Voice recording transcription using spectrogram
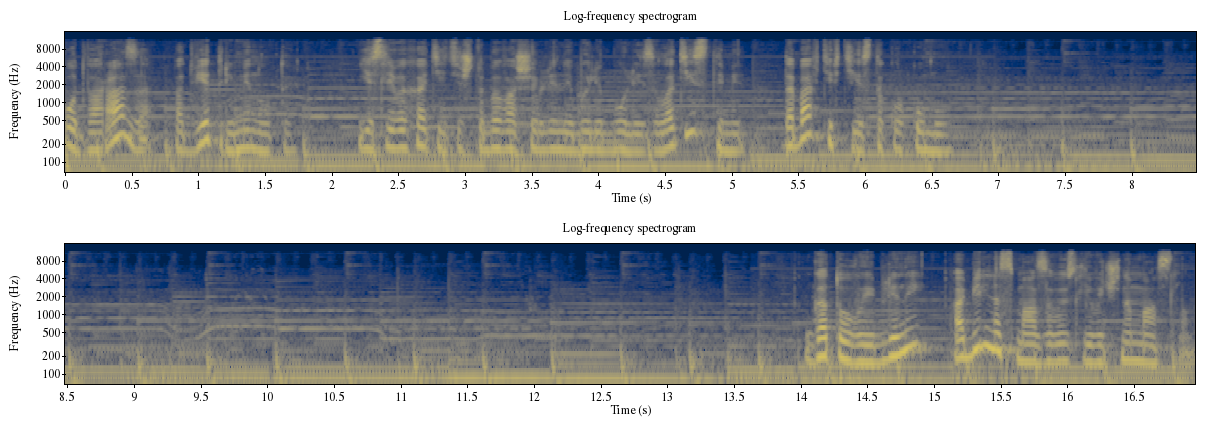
по два раза по 2-3 минуты. Если вы хотите, чтобы ваши блины были более золотистыми, добавьте в тесто куркуму. Готовые блины обильно смазываю сливочным маслом.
